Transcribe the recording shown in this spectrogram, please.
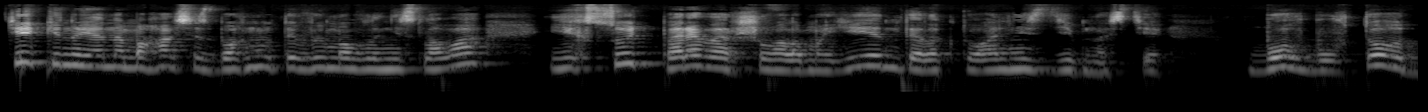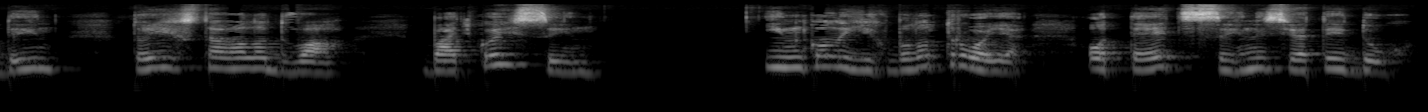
Тільки но я намагався збагнути вимовлені слова, їх суть перевершувала мої інтелектуальні здібності. Бог був то один, то їх ставало два батько і син. Інколи їх було троє отець, син і Святий Дух.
